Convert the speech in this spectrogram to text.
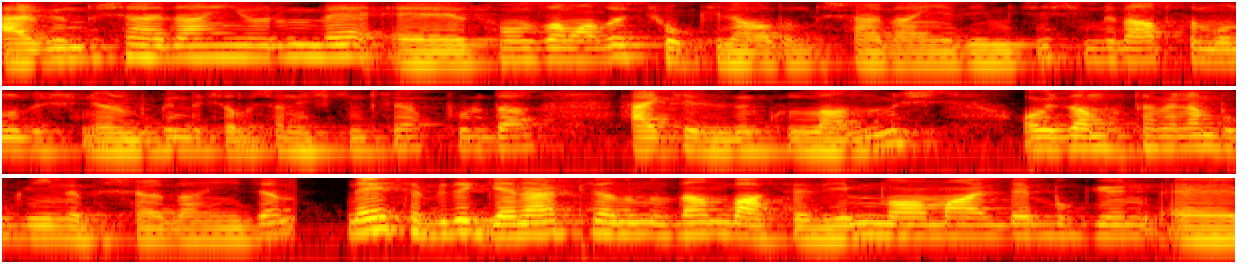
Her gün dışarıdan yiyorum ve e, son zamanda çok kilo aldım dışarıdan yediğim için. Şimdi ne yapsam onu düşünüyorum. Bugün de çalışan hiç kimse yok burada. Herkes izin kullanmış. O yüzden muhtemelen bugün yine dışarıdan yiyeceğim. Neyse bir de genel planımızdan bahsedeyim. Normalde bugün e,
